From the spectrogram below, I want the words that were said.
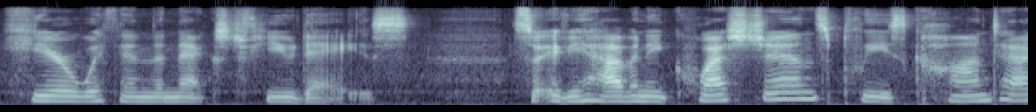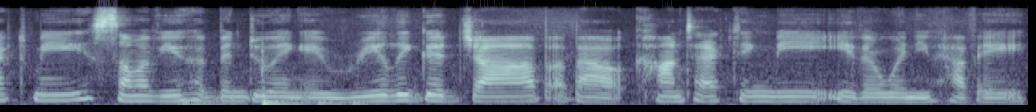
here within the next few days. So if you have any questions, please contact me. Some of you have been doing a really good job about contacting me either when you have a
